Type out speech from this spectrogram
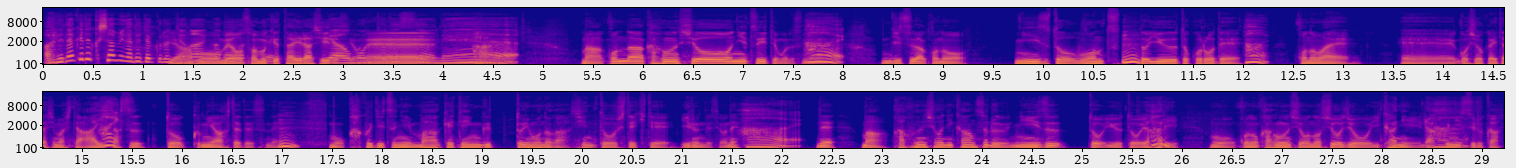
あれだけでくしゃみが出てくるんじゃないかなって。もう目を背けたいらしいですよね。いや本当ですよね。はい。まあこんな花粉症についてもですね、はい実はこのニーズとウォンツというところで、はい、この前、えーご紹介いたしましたアイサスと組み合わせてですね、うん、もう確実にマーケティングというものが浸透してきているんですよね。はい。でまあ花粉症に関するニーズというとやはりもうこの花粉症の症状をいかに楽にするか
